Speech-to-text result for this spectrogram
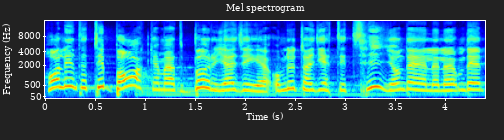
Håll inte tillbaka med att börja ge, om du inte har gett till tionde eller om det är en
